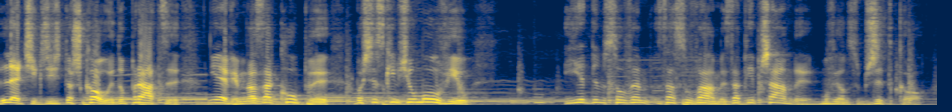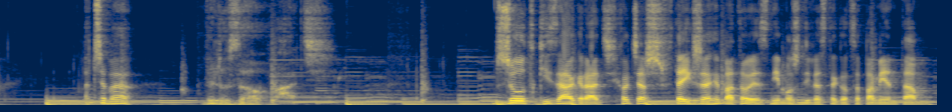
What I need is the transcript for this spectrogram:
leci gdzieś do szkoły, do pracy, nie wiem, na zakupy, bo się z kimś umówił. I jednym słowem zasuwamy, zapieprzamy, mówiąc brzydko. A trzeba wyluzować. Wrzutki zagrać, chociaż w tej grze chyba to jest niemożliwe z tego co pamiętam.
